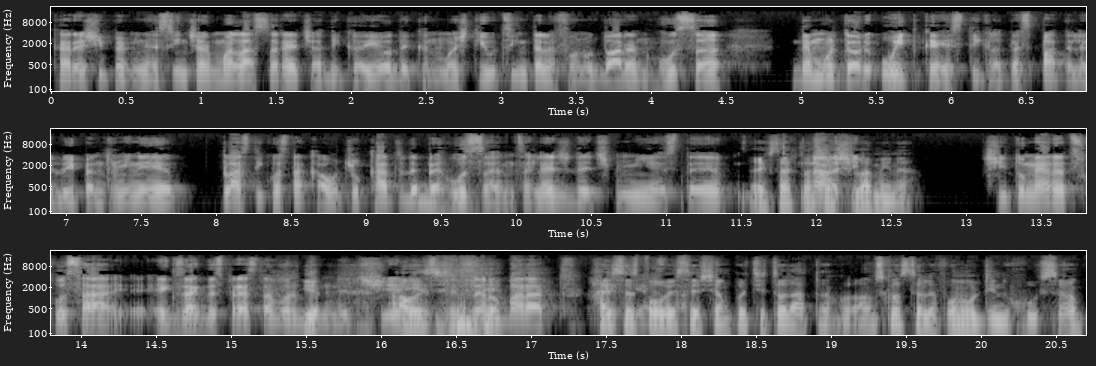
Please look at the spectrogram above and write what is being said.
care și pe mine, sincer, mă lasă rece. Adică eu de când mă știu țin telefonul doar în husă, de multe ori uit că e sticlă pe spatele lui. Pentru mine e plasticul ăsta cauciucat de pe husă, înțelegi? Deci mi este... Exact așa da, și, și la mine. Și tu mi-arăți husa, exact despre asta vorbim, deci Auzi, este zero barat. Hai să-ți povestesc ce am pățit odată. Am scos telefonul din husă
